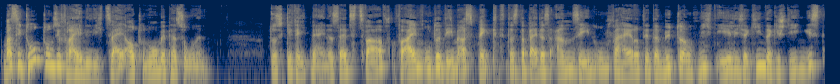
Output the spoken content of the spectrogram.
Was sie tun, tun sie freiwillig, zwei autonome Personen. Das gefällt mir einerseits zwar, vor allem unter dem Aspekt, dass dabei das Ansehen unverheirateter Mütter und nicht ehelicher Kinder gestiegen ist,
